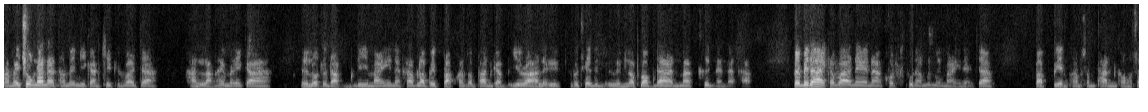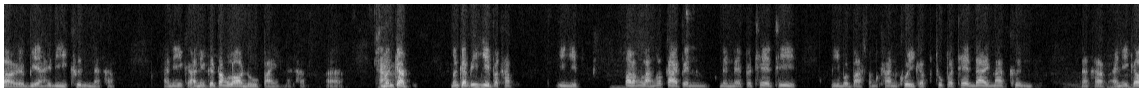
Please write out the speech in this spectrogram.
ทำให้ช่วงนั้นทำให้มีการคิดกันว่าจะหันหลังให้อเมริกาหรือลดระดับดีไหมนะครับแล้วไปปรับความสัมพันธ์กับอิหร่านและประเทศอื่น ๆ รอบๆด้านมากขึ้นนะครับเป็นไปได้ครับว่าในอนาคตผู้นำรุ่นใหม่ๆเนี่ยจะปรับเปลี่ยนความสัมพันธ์ของซาอุดิอาระเบียให้ดีขึ้นนะครับ อันนี้ก็อันนี้ก็ต้องรอดูไปนะครับอ่าครับเหมือนกับเหมือนกับอียิปต์อะครับ อียิปต์ตอนหลังๆก็กลายเป็นหนึ่งในประเทศที่มีบทบาทสำคัญคุยกับทุกประเทศได้มากขึ้นนะครับ อันนี้ก็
